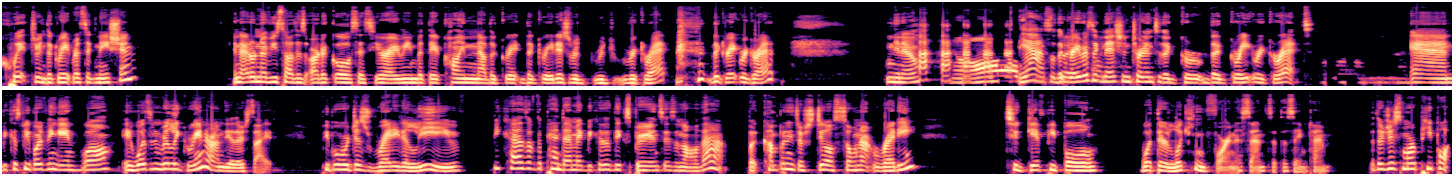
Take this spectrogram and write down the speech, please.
quit during the great resignation. And I don't know if you saw this article, says here, mean, but they're calling it now the great, the greatest re- re- regret, the great regret. You know? no. Yeah. So the great resignation turned into the, gr- the great regret. Oh, and because people are thinking, well, it wasn't really greener on the other side. People were just ready to leave because of the pandemic, because of the experiences and all that. But companies are still so not ready to give people what they're looking for in a sense at the same time. But there's just more people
